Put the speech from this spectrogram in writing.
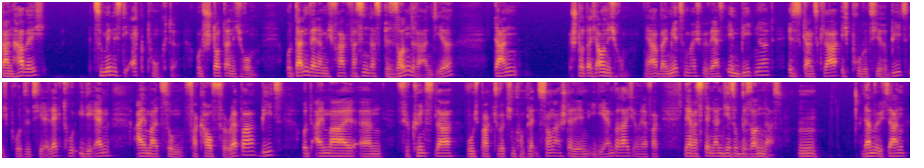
dann habe ich zumindest die Eckpunkte und stotter nicht rum. Und dann, wenn er mich fragt, was ist denn das Besondere an dir, dann stotter ich auch nicht rum. Ja, bei mir zum Beispiel wäre es im BeatNerd, ist es ganz klar, ich produziere Beats, ich produziere Elektro, EDM, einmal zum Verkauf für Rapper Beats und einmal ähm, für Künstler, wo ich praktisch wirklich einen kompletten Song erstelle im EDM-Bereich. Und wenn er fragt, naja, was ist denn dann dir so besonders? Mhm. Dann würde ich sagen,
